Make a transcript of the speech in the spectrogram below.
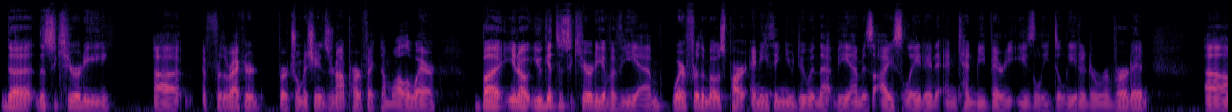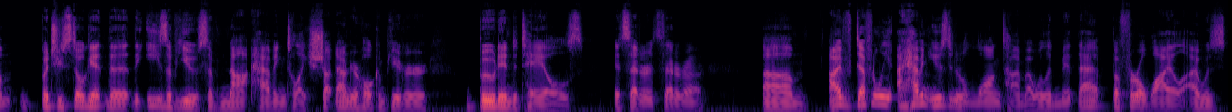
the the security. Uh, for the record, virtual machines are not perfect. I'm well aware, but you know you get the security of a VM, where for the most part, anything you do in that VM is isolated and can be very easily deleted or reverted. Um, but you still get the the ease of use of not having to like shut down your whole computer, boot into Tails, et cetera, et cetera. Um, I've definitely I haven't used it in a long time. I will admit that, but for a while I was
